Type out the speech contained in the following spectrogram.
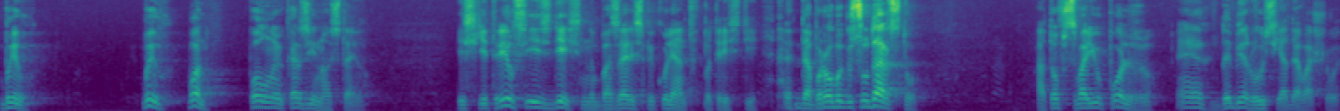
Был. Был. Вон, полную корзину оставил. Исхитрился и здесь, на базаре спекулянтов, потрясти. Добро бы государству. А то в свою пользу. Эх, доберусь я до вашего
